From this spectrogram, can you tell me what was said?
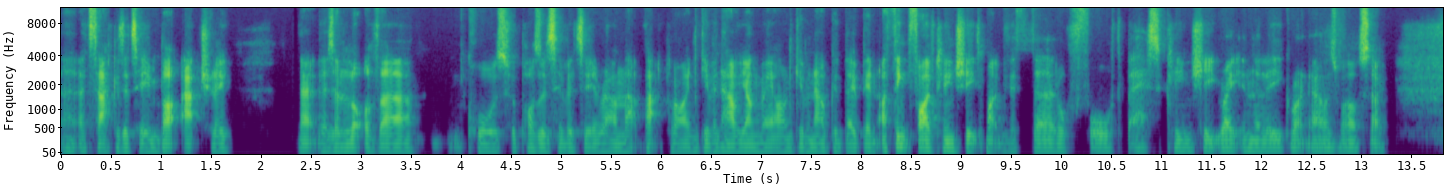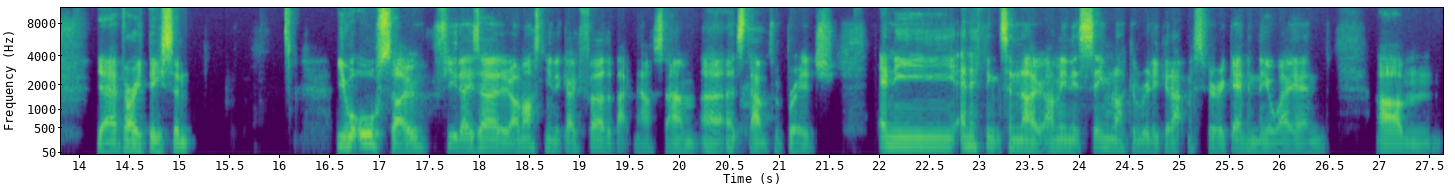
attack as a team. But actually, there's a lot of uh, cause for positivity around that back line, given how young they are and given how good they've been. I think five clean sheets might be the third or fourth best clean sheet rate in the league right now as well. So, yeah, very decent. You were also a few days earlier. I'm asking you to go further back now, Sam, uh, at Stamford Bridge. Any anything to note? I mean, it seemed like a really good atmosphere again in the away end. Um,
